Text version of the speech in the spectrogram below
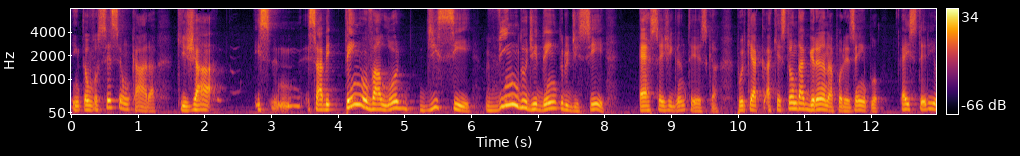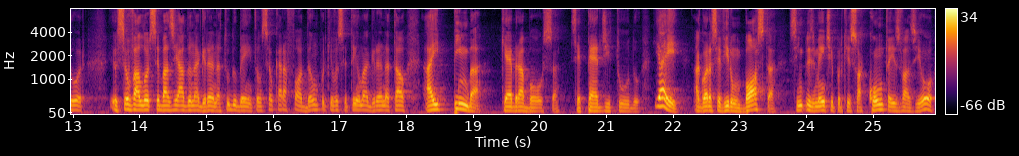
Então você ser um cara que já sabe, tem o valor de si, vindo de dentro de si, essa é gigantesca. Porque a, a questão da grana, por exemplo, é exterior. O seu valor ser baseado na grana, tudo bem. Então, você é o cara fodão porque você tem uma grana tal. Aí, pimba, quebra a bolsa, você perde tudo. E aí? Agora você vira um bosta simplesmente porque sua conta esvaziou?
